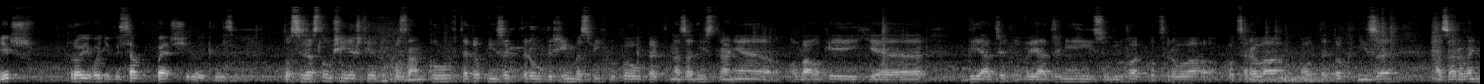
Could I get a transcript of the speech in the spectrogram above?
вірш про його дідуся в першій моїй книзі. To si zaslouží ještě jednu poznámku. V této knize, kterou držím ve svých rukou, tak na zadní straně obálky je vyjádře, vyjádření soudruha Kocerova, Kocerova o této knize a zároveň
